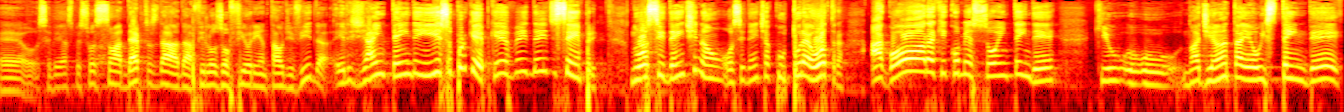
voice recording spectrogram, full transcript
é, você vê as pessoas que são adeptas da, da, filosofia oriental de vida, eles já entendem isso por quê? Porque veio desde sempre. No Ocidente não. No Ocidente a cultura é outra. Agora que começou a entender que o, o não adianta eu estender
